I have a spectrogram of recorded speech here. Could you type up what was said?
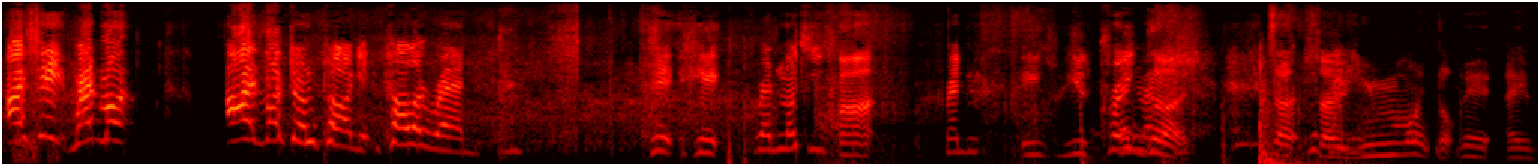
I see red mon. Eyes locked on target. Color red. Hit, hit, Red monkey. but Red. he's, he's pretty Red good. monkey. So, so you might not be able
